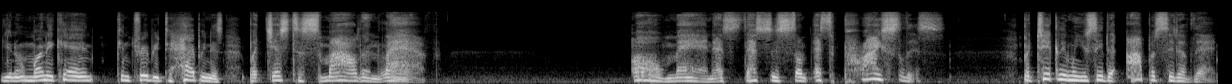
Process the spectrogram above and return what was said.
you know, money can contribute to happiness, but just to smile and laugh. Oh man, that's that's just some that's priceless. Particularly when you see the opposite of that.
